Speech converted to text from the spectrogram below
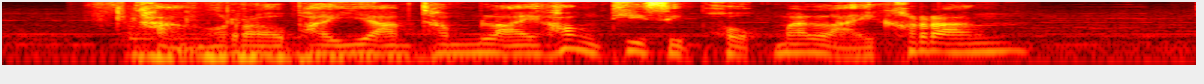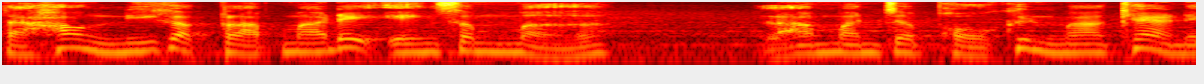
10 ทางเราพยายามทำลายห้องที่ 16 มาหลายครั้ง แต่ห้องนี้ก็กลับมาได้เองเสมอ แล้วมันจะโผล่ขึ้นมาแค่ใน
